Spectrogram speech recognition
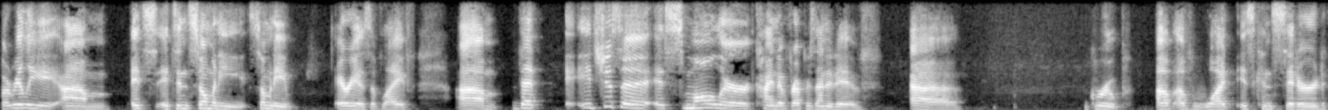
but really um, it's it's in so many so many areas of life um, that it's just a, a, smaller kind of representative uh, group of of what is considered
